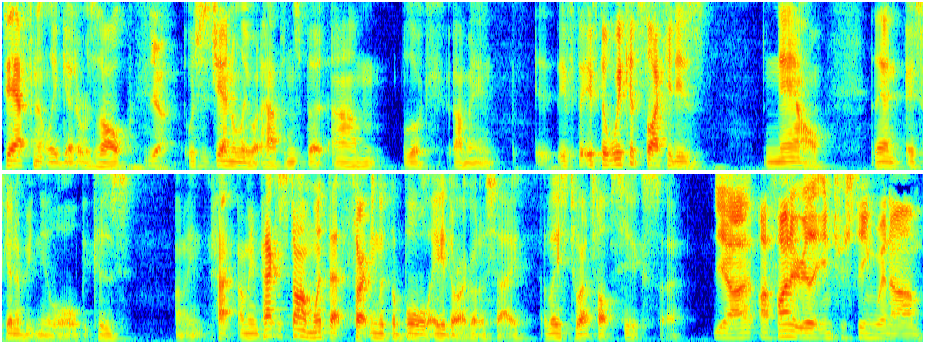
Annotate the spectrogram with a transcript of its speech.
definitely get a result, yeah. which is generally what happens. But um, look, I mean, if the, if the wicket's like it is now, then it's going to be nil all because. I mean, pa- I mean, Pakistan weren't that threatening with the ball either. I got to say, at least to our top six. So Yeah, I, I find it really interesting when um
